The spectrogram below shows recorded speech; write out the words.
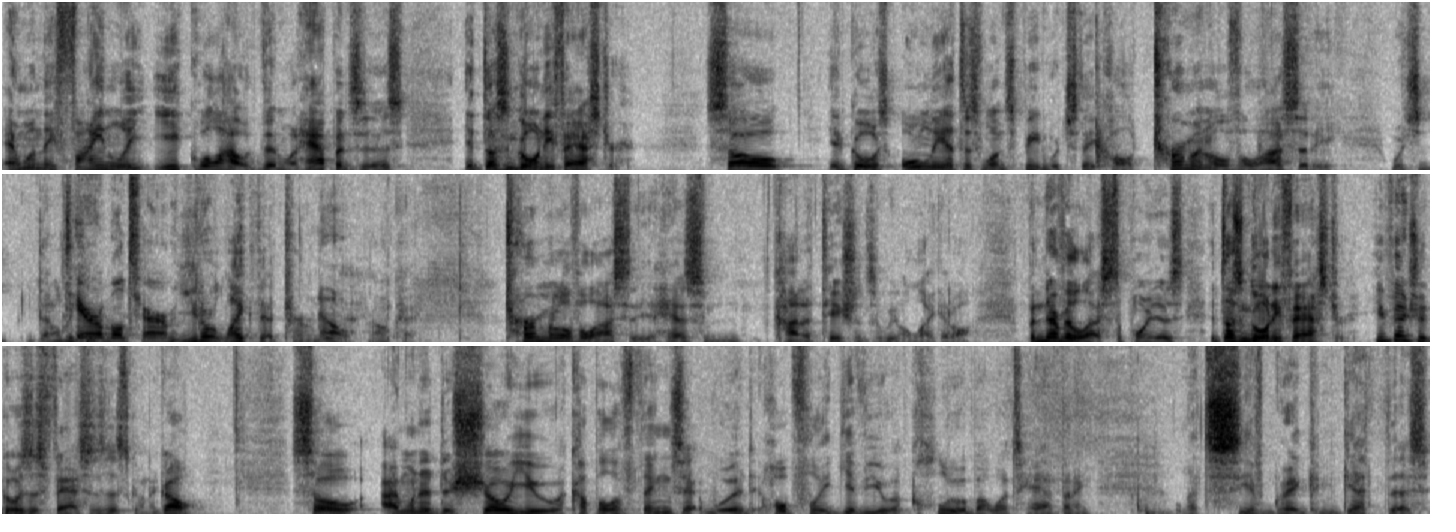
And when they finally equal out, then what happens is it doesn't go any faster. So it goes only at this one speed, which they call terminal velocity, which I don't think you- Terrible term. You don't like that term, No. Okay. Terminal velocity, it has some connotations that we don't like at all. But nevertheless, the point is, it doesn't go any faster. Eventually it goes as fast as it's going to go. So I wanted to show you a couple of things that would hopefully give you a clue about what's happening. Let's see if Greg can get this.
